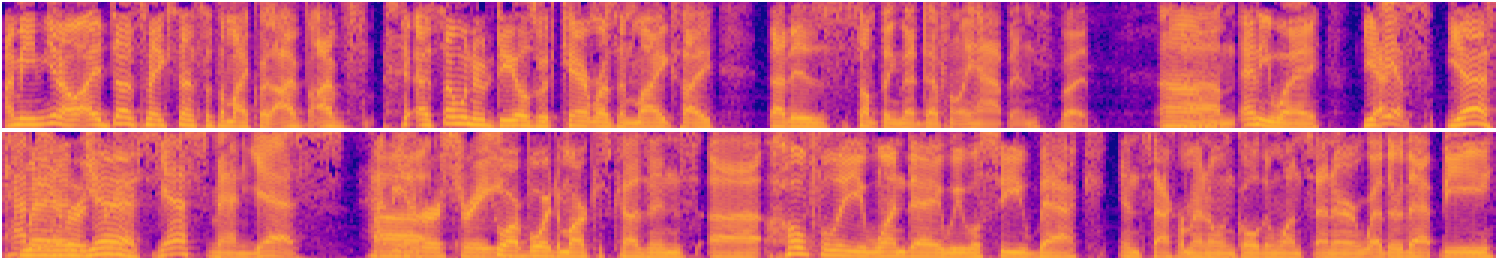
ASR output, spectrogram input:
I mean, you know, it does make sense that the mic was. I've, I've, as someone who deals with cameras and mics, I that is something that definitely happens. But um, anyway, yes, yes, happy man, yes, Yes, man. Yes. Happy Uh, anniversary. to our boy Demarcus Cousins. Uh, hopefully, one day we will see you back in Sacramento and Golden One Center, whether that be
